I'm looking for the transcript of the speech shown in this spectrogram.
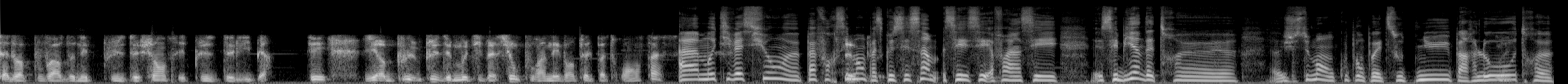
ça doit pouvoir donner plus de chance et plus de liberté plus, plus de motivation pour un éventuel patron en face. Ah, motivation, euh, pas forcément, euh, parce que c'est simple. C'est, c'est, enfin, c'est, c'est bien d'être euh, justement en couple. On peut être soutenu par l'autre.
